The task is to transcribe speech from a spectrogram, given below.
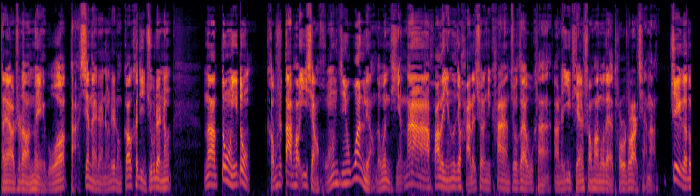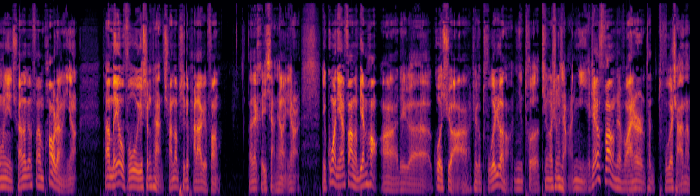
大家要知道，美国打现代战争这种高科技局部战争，那动一动可不是大炮一响黄金万两的问题，那花的银子就海了去了。你看，就在乌克兰啊，这一天双方都得投入多少钱呢？这个东西全都跟放炮仗一样，它没有服务于生产，全都噼里啪啦给放了。大家可以想象一下，你过年放个鞭炮啊，这个过去啊，这个图个热闹，你图听个声响，你这放这玩意儿，它图个啥呢？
